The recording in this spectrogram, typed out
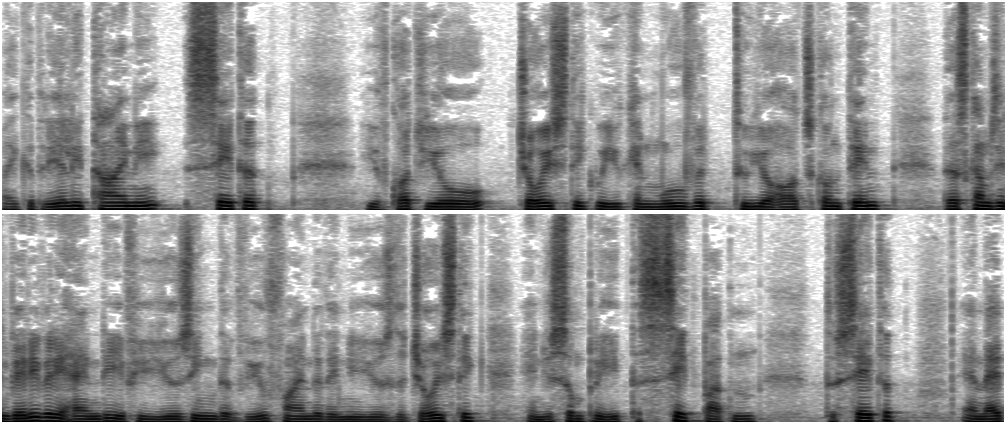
make it really tiny, set it. You've got your joystick where you can move it to your heart's content. This comes in very, very handy if you're using the viewfinder, then you use the joystick and you simply hit the set button to set it. And that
